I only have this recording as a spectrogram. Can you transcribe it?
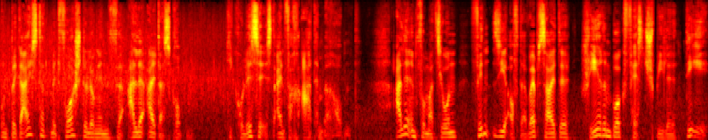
und begeistert mit Vorstellungen für alle Altersgruppen. Die Kulisse ist einfach atemberaubend. Alle Informationen finden Sie auf der Webseite scherenburgfestspiele.de.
